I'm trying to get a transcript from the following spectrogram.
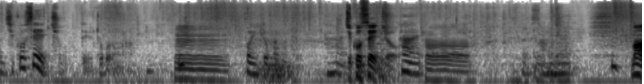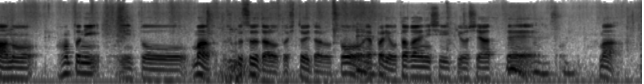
自己成長っていうところがうん。ポイントかなと。はい。自己成長。はい。うん。そうですね。まああの本当に、えーとまあ、複数だろうと1人だろうと、ええ。やっぱりお互いに刺激をし合って、まあ、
